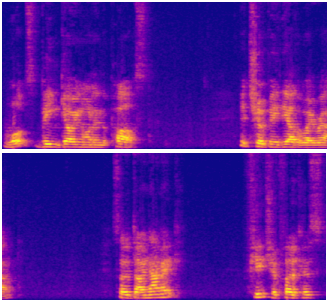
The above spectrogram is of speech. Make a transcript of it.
what's been going on in the past. It should be the other way around. So dynamic, future focused,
